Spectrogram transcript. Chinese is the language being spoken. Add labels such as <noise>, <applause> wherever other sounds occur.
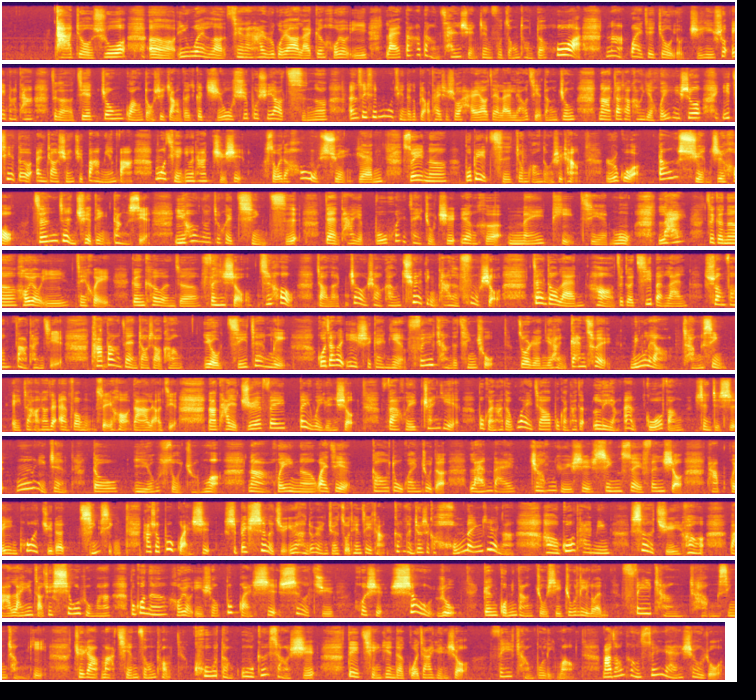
他就说，呃，因为了，现在他如果要来跟侯友谊来搭档参选正副总统的话，那外界就有质疑说，哎，那他这个接中广董事长的这个职务需不需要辞呢？NCC 目前这个表态是说还要再来了解当中。那赵少康也回应说，一切都有按照选举罢免法，目前因为他只是所谓的候选人，所以呢不必辞中广董事长。如果当选之后，真正确定当选以后呢，就会请辞，但他也不会再主持任何媒体节目。来，这个呢，侯友谊这回跟柯文哲分手之后，找了赵少康，确定他的副手。战斗蓝，哈，这个基本蓝双方大团结，他大战赵少康有集战力，国家的意识概念非常的清楚，做人也很干脆明了，诚信。哎，这好像在暗讽谁哈？大家了解，那他也绝非备位元首，发挥专业，不管他的外交，不管他的两岸国防，甚至是内政，都有所琢磨。那回应呢？外界。高度关注的蓝白终于是心碎分手。他回应破局的情形，他说：“不管是是被设局，因为很多人觉得昨天这场根本就是个鸿门宴啊。好，郭台铭设局哈，把蓝营找去羞辱吗？不过呢，侯友谊说，不管是设局。”或是受辱，跟国民党主席朱立伦非常诚心诚意，却让马前总统哭等五个小时，对前任的国家元首非常不礼貌。马总统虽然受辱，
